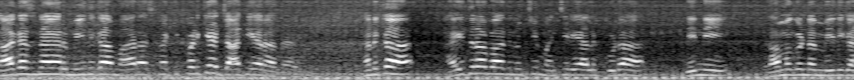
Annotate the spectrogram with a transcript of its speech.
కాగజ్ నగర్ మీదుగా మహారాష్ట్రకి ఇప్పటికే జాతీయ రహదారి. కనుక హైదరాబాద్ నుంచి మంచిర్యాలకు కూడా దీన్ని రామగుండం మీదుగా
